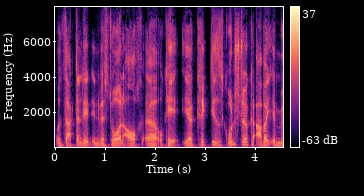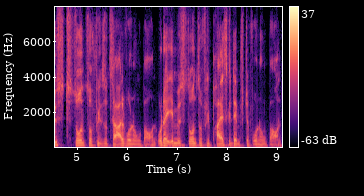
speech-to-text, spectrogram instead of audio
und sagt dann den Investoren auch, äh, okay, ihr kriegt dieses Grundstück, aber ihr müsst so und so viel Sozialwohnungen bauen oder ihr müsst so und so viel preisgedämpfte Wohnungen bauen.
